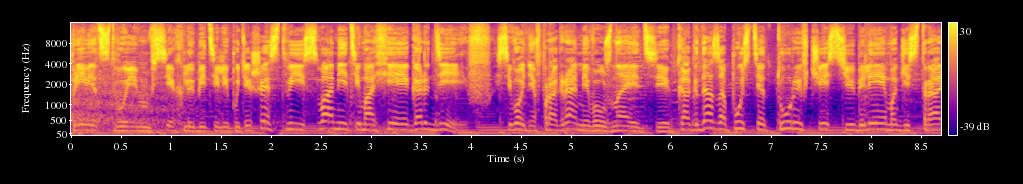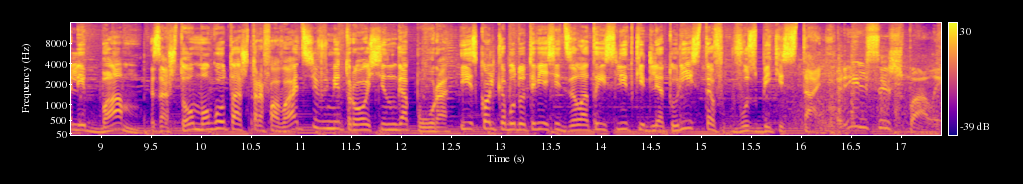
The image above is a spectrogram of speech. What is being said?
Приветствуем всех любителей путешествий. С вами Тимофей Гордеев. Сегодня в программе вы узнаете, когда запустят туры в честь юбилея магистрали БАМ, за что могут оштрафовать в метро Сингапура и сколько будут весить золотые слитки для туристов в Узбекистане. Рельсы-шпалы.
